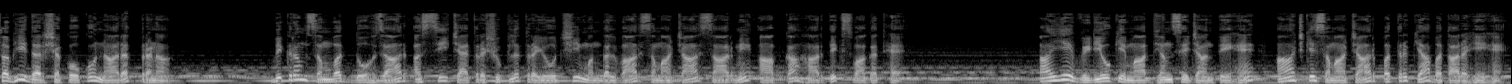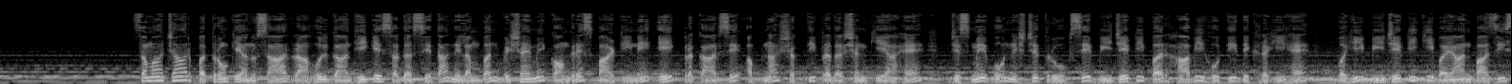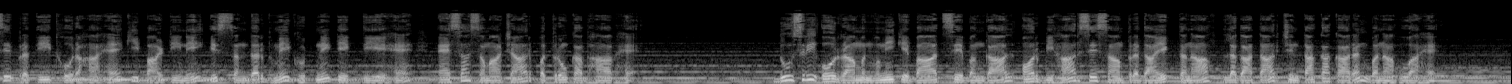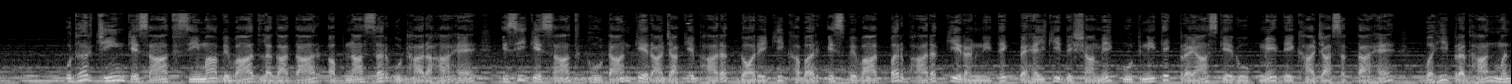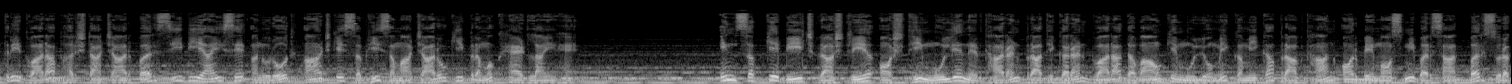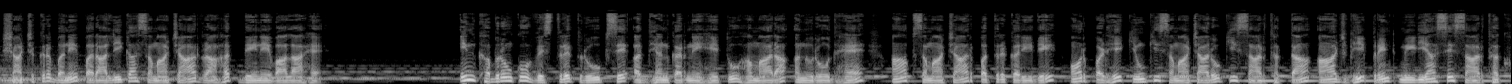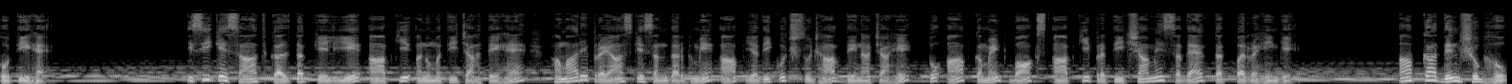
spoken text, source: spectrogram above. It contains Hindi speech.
सभी दर्शकों को नारद प्रणाम। विक्रम संवत 2080 चैत्र शुक्ल त्रयोदशी मंगलवार समाचार सार में आपका हार्दिक स्वागत है। आइए वीडियो के माध्यम से जानते हैं आज के समाचार पत्र क्या बता रहे हैं। समाचार पत्रों के अनुसार राहुल गांधी के सदस्यता निलंबन विषय में कांग्रेस पार्टी ने एक प्रकार से अपना शक्ति प्रदर्शन किया है, जिसमें वो निश्चित रूप से बीजेपी पर हावी होती दिख रही है। वही बीजेपी की बयानबाजी से प्रतीत हो रहा है कि पार्टी ने इस संदर्भ में घुटने टेक दिए हैं, ऐसा समाचार पत्रों का भाव है। दूसरी ओर रामनवमी के बाद से बंगाल और बिहार से सांप्रदायिक तनाव लगातार चिंता का कारण बना हुआ है। उधर चीन के साथ सीमा विवाद लगातार अपना सर उठा रहा है, इसी के साथ भूटान के राजा के भारत दौरे की खबर इस विवाद पर भारत की रणनीतिक पहल की दिशा में कूटनीतिक प्रयास के रूप में देखा जा सकता है, वही प्रधानमंत्री द्वारा भ्रष्टाचार पर सीबीआई से अनुरोध, आज के सभी समाचारों की प्रमुख हेडलाइन है। इन सबके बीच राष्ट्रीय औषधि मूल्य निर्धारण प्राधिकरण द्वारा दवाओं के मूल्यों में कमी का प्रावधान और बेमौसमी बरसात पर सुरक्षा चक्र बने पराली का समाचार राहत देने वाला है। इन खबरों को विस्तृत रूप से अध्ययन करने हेतु हमारा अनुरोध है, आप समाचार पत्र खरीदे और पढ़े क्योंकि समाचारों की सार्थकता आज भी प्रिंट मीडिया से सार्थक होती है। इसी के साथ कल तक के लिए आपकी अनुमति चाहते हैं, हमारे प्रयास के संदर्भ में आप यदि कुछ सुझाव देना चाहे तो आप कमेंट बॉक्स आपकी प्रतीक्षा में सदैव तत्पर रहेंगे। आपका दिन शुभ हो।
